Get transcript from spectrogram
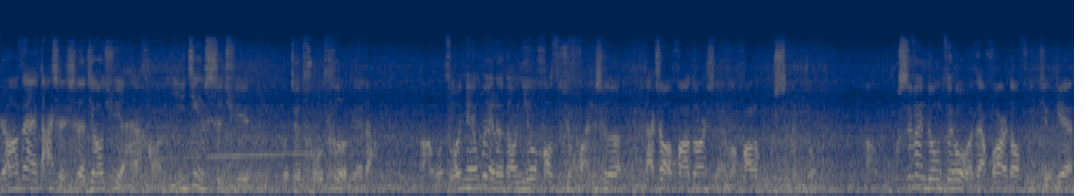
然后在大城市的郊区也还好。一进市区我就头特别大，啊！我昨天为了到 New House 去还车，大家知道我花了多长时间吗？花了五十分钟，啊，五十分钟，最后我在华尔道夫酒店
